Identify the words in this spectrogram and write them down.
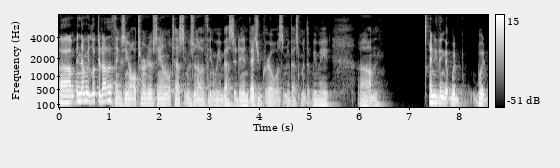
Um, and then we looked at other things. You know, alternatives to animal testing was another thing we invested in. Veggie Grill was an investment that we made. Um, anything that would would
